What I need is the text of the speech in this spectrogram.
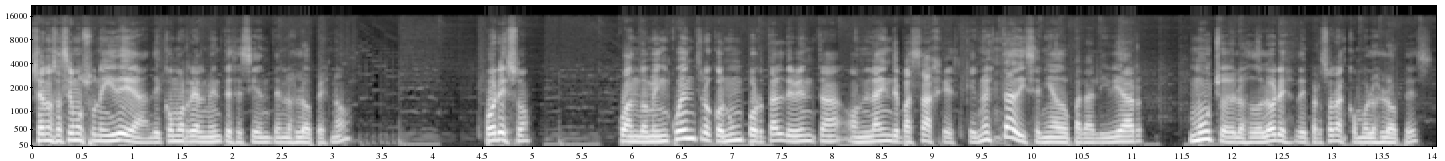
Ya nos hacemos una idea de cómo realmente se sienten los López, ¿no? Por eso, cuando me encuentro con un portal de venta online de pasajes que no está diseñado para aliviar muchos de los dolores de personas como los López,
